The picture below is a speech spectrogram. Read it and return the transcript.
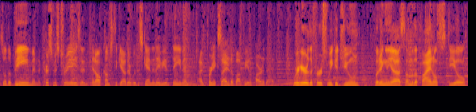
so the beam and the Christmas trees, and it all comes together with the Scandinavian theme. And I'm pretty excited about being a part of that. We're here the first week of June, putting the, uh, some of the final steel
